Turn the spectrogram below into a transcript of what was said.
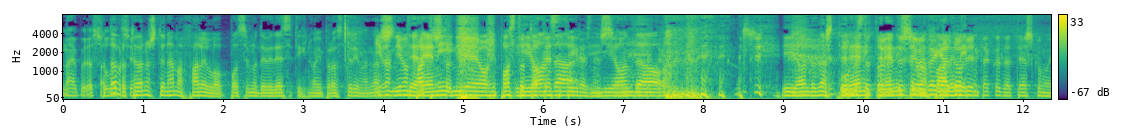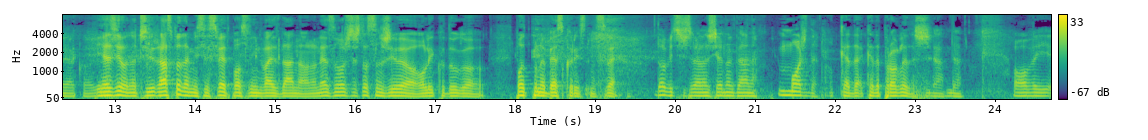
najbolja Pa solucija. dobro, to je ono što je nama falilo, posebno 90-ih na ovim prostorima. Znaš, Ivan, Ivan tereni, pati što nije ovaj postao top onda, 10 igrač, znaš. I onda, I onda, znaš, tereni, Umesto tereni da su nam da ga falili. dobijem, tako da teško mu jako. Da. Jezivo, znači raspada mi se svet poslednjih 20 dana, ono, ne znam uopšte što sam živeo oliko dugo, potpuno je beskorisno sve. Dobit ćeš revanš jednog dana. Možda. Kada, kada progledaš. Da, da. Ovaj,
